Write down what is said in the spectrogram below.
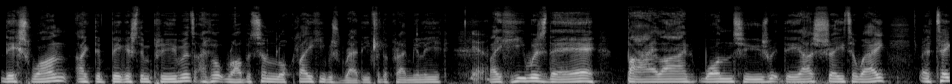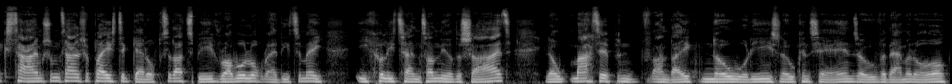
this one like the biggest improvement. I thought Robertson looked like he was ready for the Premier League. Yeah. Like he was there byline, one twos with Diaz straight away. It takes time sometimes for players to get up to that speed. Robbo looked ready to me. Equally Trent on the other side. You know, Matip and Van Dijk, no worries, no concerns over them at all.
